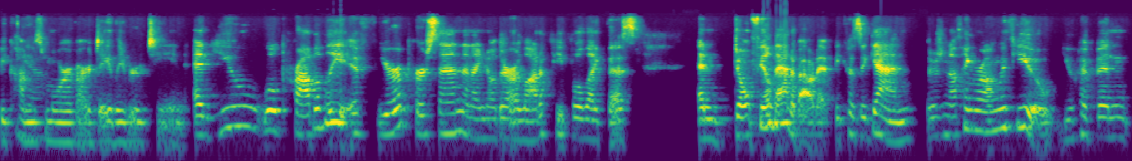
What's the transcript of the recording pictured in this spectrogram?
becomes yeah. more of our daily routine. And you will probably, if you're a person, and I know there are a lot of people like this, and don't feel bad about it because again there's nothing wrong with you you have been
